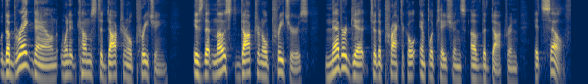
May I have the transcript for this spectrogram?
the breakdown when it comes to doctrinal preaching is that most doctrinal preachers never get to the practical implications of the doctrine itself.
